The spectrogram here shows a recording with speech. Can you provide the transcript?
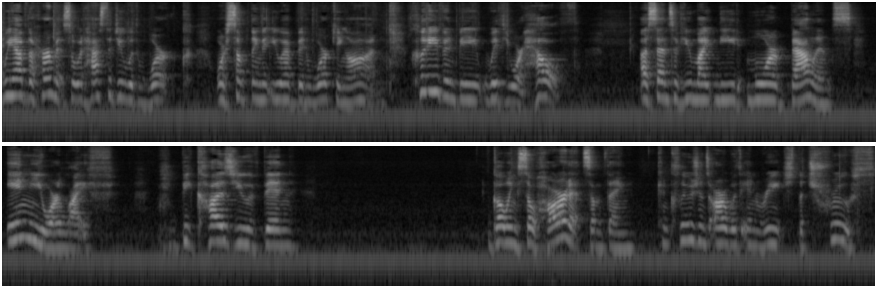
We have the hermit, so it has to do with work or something that you have been working on. Could even be with your health, a sense of you might need more balance in your life because you've been going so hard at something, conclusions are within reach. The truth.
